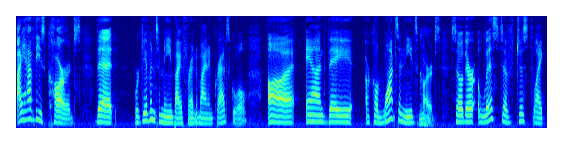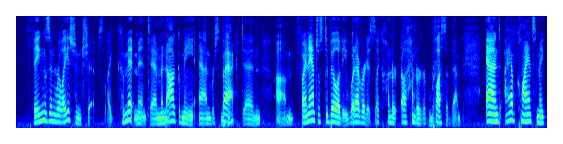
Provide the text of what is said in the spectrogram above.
I have these cards that were given to me by a friend of mine in grad school, uh, and they are called wants and needs mm. cards. So they're a list of just like things in relationships, like commitment and monogamy and mm-hmm. respect and um, financial stability, whatever it is, like hundred, a hundred or plus of them. And I have clients make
